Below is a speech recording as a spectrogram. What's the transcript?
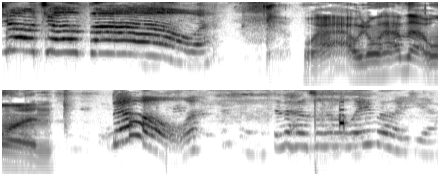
Jojo Wow, we don't have that one. No! And it has a little label right here.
